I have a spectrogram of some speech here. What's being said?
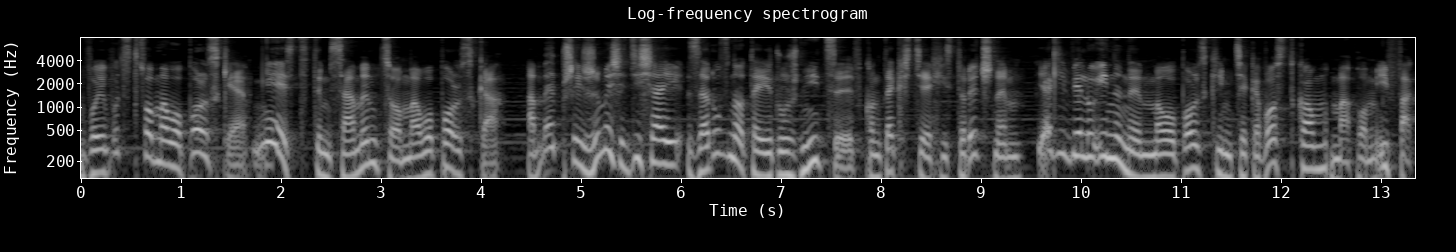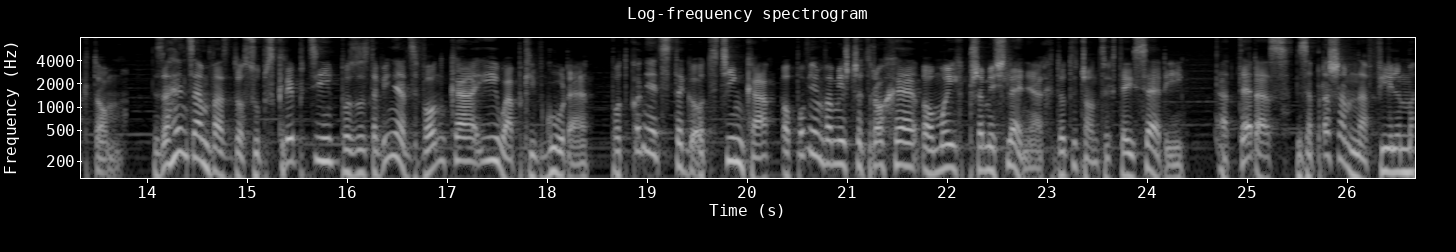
województwo małopolskie nie jest tym samym co Małopolska. A my przyjrzymy się dzisiaj zarówno tej różnicy w kontekście historycznym, jak i wielu innym małopolskim ciekawostkom, mapom i faktom. Zachęcam Was do subskrypcji, pozostawienia dzwonka i łapki w górę. Pod koniec tego odcinka opowiem Wam jeszcze trochę o moich przemyśleniach dotyczących tej serii. A teraz zapraszam na film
